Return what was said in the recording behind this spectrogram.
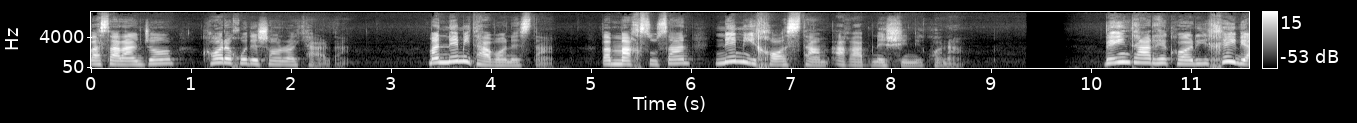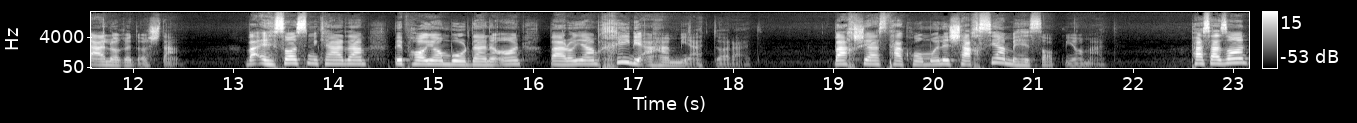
و سرانجام کار خودشان را کردند. من نمی توانستم و مخصوصا نمی خواستم عقب نشینی کنم. به این طرح کاری خیلی علاقه داشتم و احساس می کردم به پایان بردن آن برایم خیلی اهمیت دارد. بخشی از تکامل شخصیم به حساب می آمد. پس از آن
